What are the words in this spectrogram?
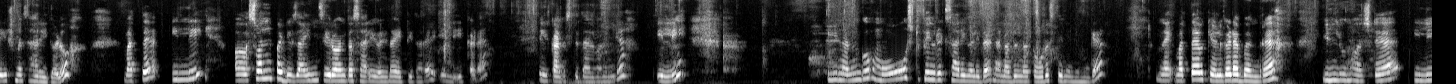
ರೇಷ್ಮೆ ಸ್ಯಾರಿಗಳು ಮತ್ತು ಇಲ್ಲಿ ಸ್ವಲ್ಪ ಡಿಸೈನ್ಸ್ ಇರೋವಂಥ ಸ್ಯಾರಿಗಳನ್ನ ಇಟ್ಟಿದ್ದಾರೆ. ಇಲ್ಲಿ ಈ ಕಡೆ. ಇಲ್ಲಿ ಕಾಣಿಸ್ತಿದೆ ಅಲ್ವಾ ನಿಮಗೆ? ಇಲ್ಲಿ. ಇಲ್ಲಿ ನನಗೂ ಮೋಸ್ಟ್ ಫೇವ್ರೆಟ್ ಸ್ಯಾರಿಗಳಿದೆ ನಾನು ಅದನ್ನು ತೋರಿಸ್ತೀನಿ ನಿಮಗೆ. ಮತ್ತೆ ಕೆಳಗಡೆ ಬಂದರೆ ಇಲ್ಲೂ ಅಷ್ಟೇ. ಇಲ್ಲಿ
